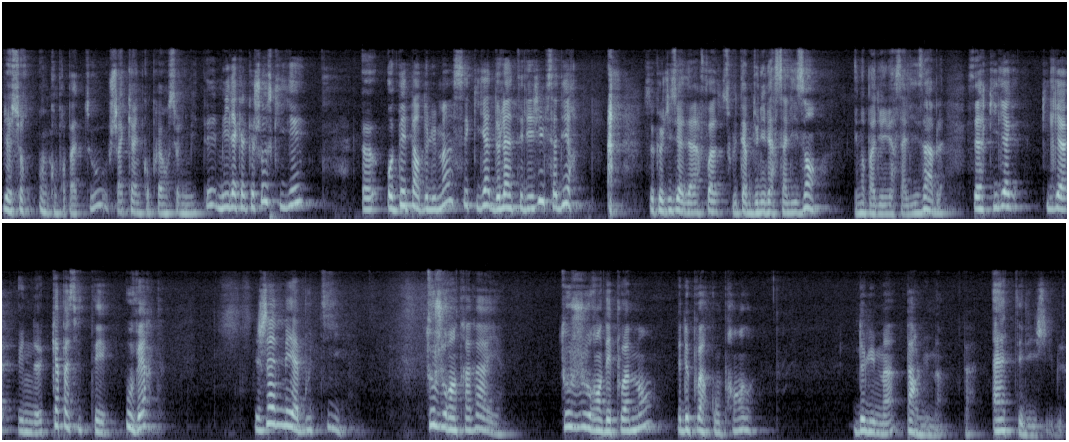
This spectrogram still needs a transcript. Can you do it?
bien sûr, on ne comprend pas tout, chacun a une compréhension limitée, mais il y a quelque chose qui est, euh, au départ de l'humain, c'est qu'il y a de l'intelligible, c'est-à-dire, ce que je disais la dernière fois sous le terme d'universalisant, et non pas d'universalisable, c'est-à-dire qu'il y, a, qu'il y a une capacité ouverte jamais abouti, toujours en travail, toujours en déploiement, et de pouvoir comprendre de l'humain par l'humain, intelligible.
